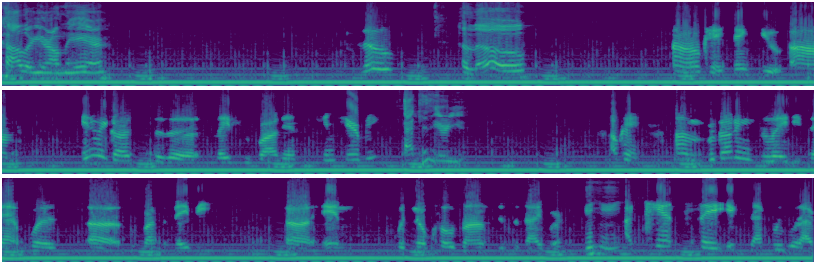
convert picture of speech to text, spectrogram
Caller, you're on the air. Hello. Hello. Oh, okay, thank you. Um, in regards to the lady who brought in, can you hear me? I can hear you. Okay. Um, regarding the lady that was uh brought the baby, uh, and with no clothes on, just a diaper. Mm-hmm. I can't say exactly what I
